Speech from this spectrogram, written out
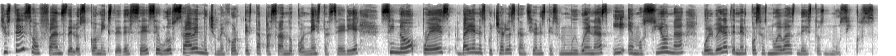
Si ustedes son fans de los cómics de DC, seguro saben mucho mejor qué está pasando con esta serie. Si no, pues vayan a escuchar las canciones que son muy buenas y emociona volver a tener cosas nuevas de estos músicos.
